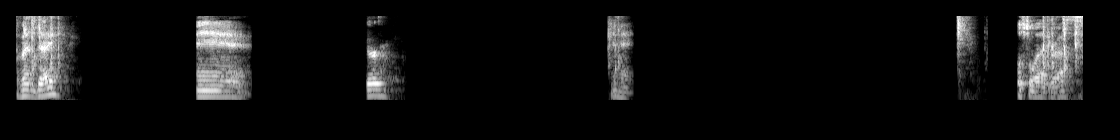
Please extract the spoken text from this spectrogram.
event day. And here. And postal address.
